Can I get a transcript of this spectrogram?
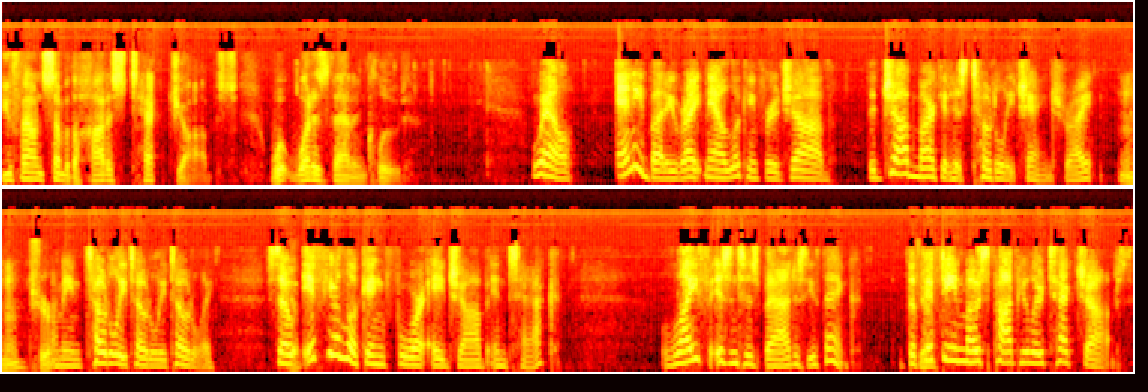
you found some of the hottest tech jobs. What what does that include? Well, anybody right now looking for a job, the job market has totally changed, right? Mm-hmm. Sure. I mean, totally, totally, totally. So Yep. if you're looking for a job in tech, life isn't as bad as you think. The Yeah. 15 most popular tech jobs.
